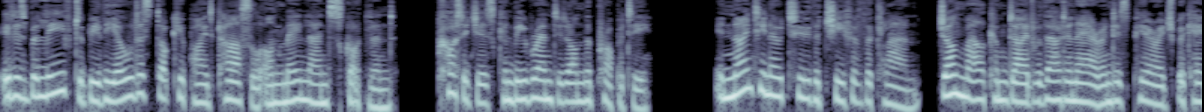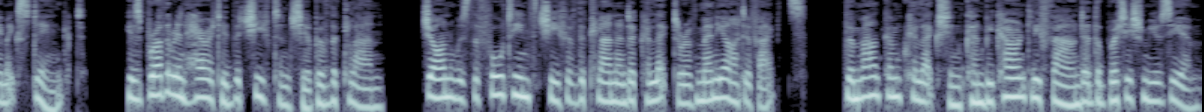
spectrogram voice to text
It is believed to be the oldest occupied castle on mainland Scotland. Cottages can be rented on the property. In 1902 the chief of the clan, John Malcolm died without an heir and his peerage became extinct. His brother inherited the chieftainship of the clan. John was the 14th chief of the clan and a collector of many artifacts. The Malcolm collection can be currently found at the British Museum.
